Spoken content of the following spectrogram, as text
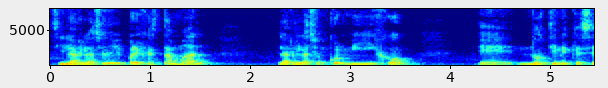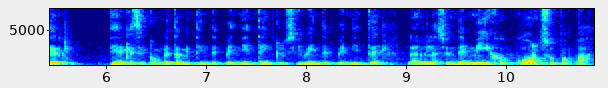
Si la relación de mi pareja está mal, la relación con mi hijo eh, no tiene que ser tiene que ser completamente independiente, inclusive independiente la relación de mi hijo con su papá,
